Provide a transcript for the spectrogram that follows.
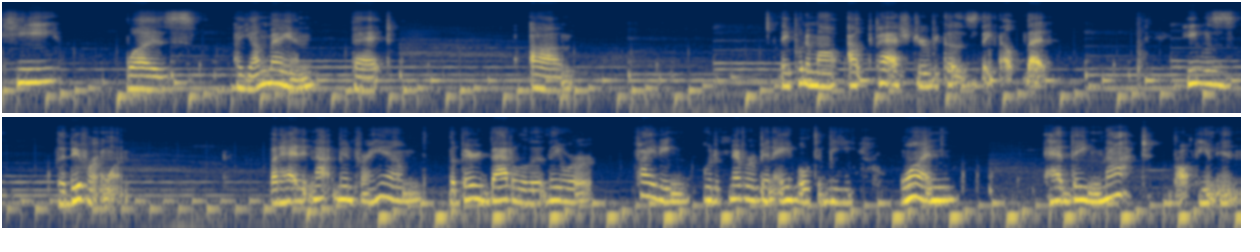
he was a young man that um, they put him out, out to pasture because they felt that he was the different one. But had it not been for him, the very battle that they were fighting would have never been able to be won had they not brought him in.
